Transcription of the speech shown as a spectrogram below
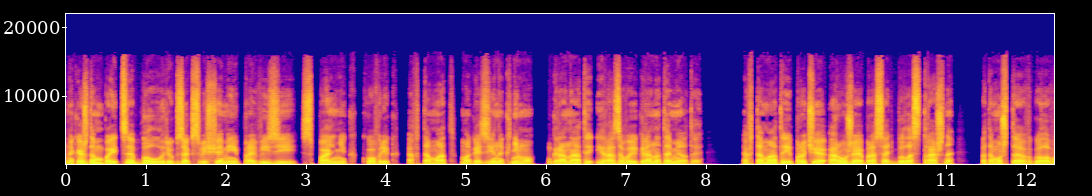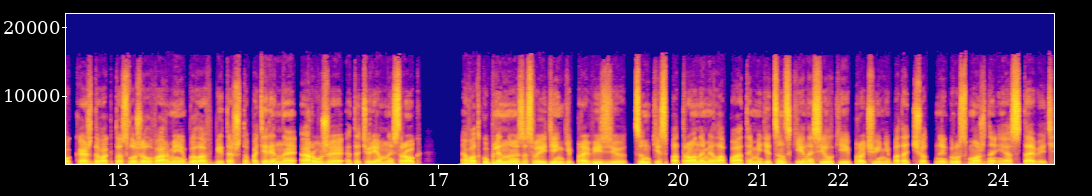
На каждом бойце был рюкзак с вещами и провизией, спальник, коврик, автомат, магазины к нему, гранаты и разовые гранатометы. Автоматы и прочее оружие бросать было страшно, потому что в голову каждого, кто служил в армии, было вбито, что потерянное оружие — это тюремный срок. А вот купленную за свои деньги провизию, цинки с патронами, лопаты, медицинские носилки и прочий неподотчетный груз можно и оставить.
